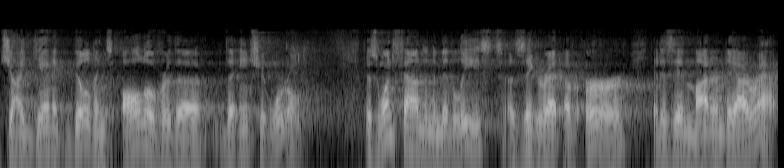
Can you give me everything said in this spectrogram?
gigantic buildings all over the, the ancient world. There's one found in the Middle East, a ziggurat of Ur, that is in modern day Iraq.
